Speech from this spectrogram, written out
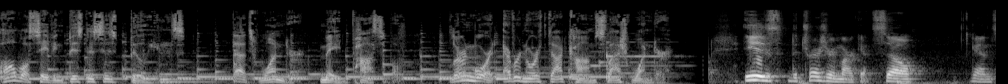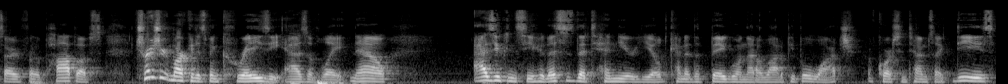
All while saving businesses billions. That's Wonder made possible. Learn more at evernorth.com slash wonder. Is the treasury market. So, again, sorry for the pop-ups. Treasury market has been crazy as of late. Now, as you can see here, this is the 10-year yield, kind of the big one that a lot of people watch. Of course, in times like these,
